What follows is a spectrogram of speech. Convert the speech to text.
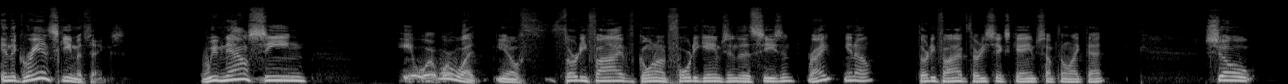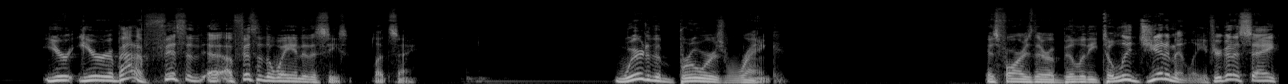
In the grand scheme of things, we've now seen we're, we're, what you know 35 going on 40 games into the season right? You know 35 36 games something like that. So you're you're about a fifth of a fifth of the way into the season let's say. Where do the brewers rank as far as their ability to legitimately if you're going to say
